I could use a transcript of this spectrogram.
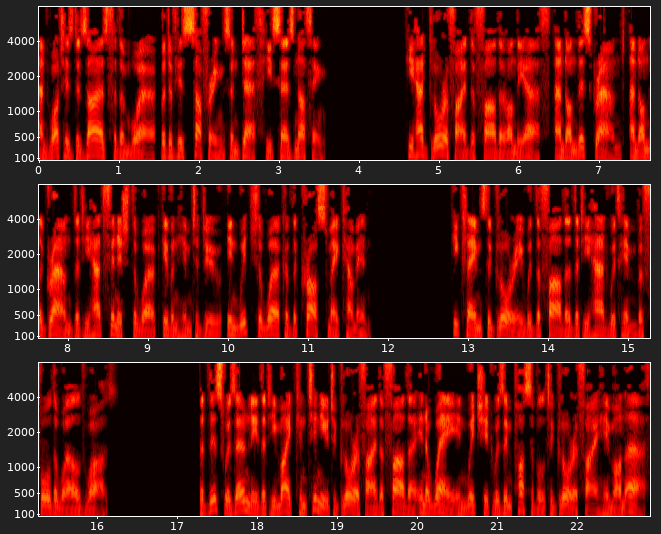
and what his desires for them were, but of his sufferings and death he says nothing. He had glorified the Father on the earth, and on this ground, and on the ground that he had finished the work given him to do, in which the work of the cross may come in. He claims the glory with the Father that he had with him before the world was. But this was only that he might continue to glorify the Father in a way in which it was impossible to glorify him on earth.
